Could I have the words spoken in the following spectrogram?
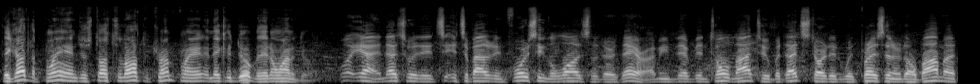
They got the plan, just dust it off the Trump plan, and they could do it, but they don't want to do it. Well, yeah, and that's what it's it's about enforcing the laws that are there. I mean, they've been told not to, but that started with President Obama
